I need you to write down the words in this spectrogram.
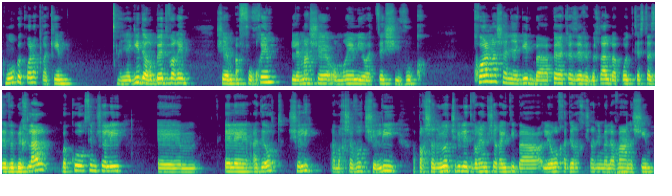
כמו בכל הפרקים, אני אגיד הרבה דברים שהם הפוכים למה שאומרים יועצי שיווק. כל מה שאני אגיד בפרק הזה ובכלל בפודקאסט הזה ובכלל בקורסים שלי אמ, אלה הדעות שלי, המחשבות שלי, הפרשנויות שלי לדברים שראיתי ב, לאורך הדרך כשאני מלווה אנשים.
